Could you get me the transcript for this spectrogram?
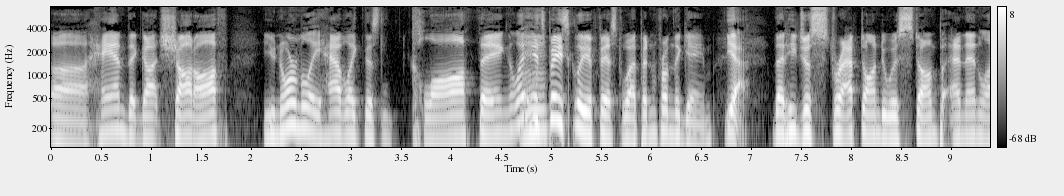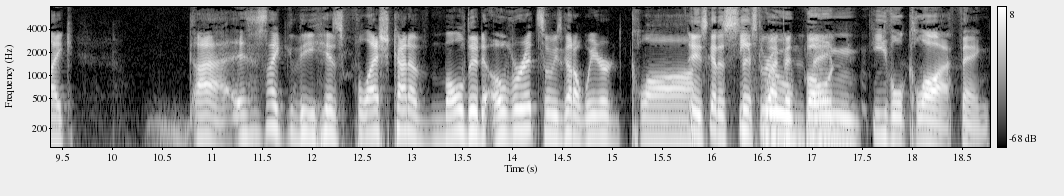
uh, hand that got shot off. You normally have like this claw thing. Like it's basically a fist weapon from the game Yeah, that he just strapped onto his stump, and then like." Uh, it's like the his flesh kind of molded over it, so he's got a weird claw. he's got a see-through bone thing. evil claw thing.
